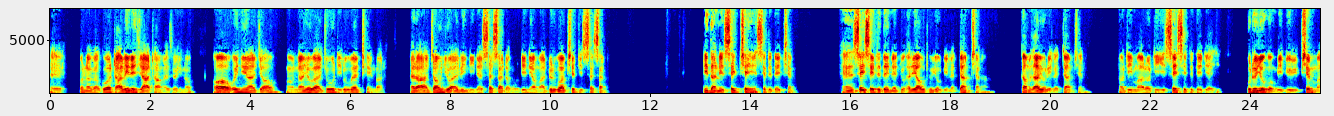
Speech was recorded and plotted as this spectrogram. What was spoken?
အဲခုနကကိုကဒါလေးတွေရထားမယ်ဆိုရင်တော့ဟောဝိညာဉ်အကြောင်းနာယောဂအကျိုးဒီလိုပဲထင်ပါတယ်။အဲ့ဒါအကြောင်းယူအဲ့ဒီနီးနဲ့ဆက်ဆက်တော့ဒီနေရာမှာအတူတူကဖြစ်ဖြစ်ဆက်ဆက် ဣဒံနေစိတ်ဖြစ်ရင်စေတသိက်ဖြစ်အဲစိတ်စေတသိက်နဲ့တူဟရိယဝတ္ထုယုတ်တွေလည်းတန့်ဖြစ်လာကမ္မဇာယုတ်တွေလည်းတန့်ဖြစ်လာနော်ဒီမှာတော့ဒီစိတ်စေတသိက်တွေဘုဒ္ဓယုတ်ကိုမိပြီးဖြစ်မှ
